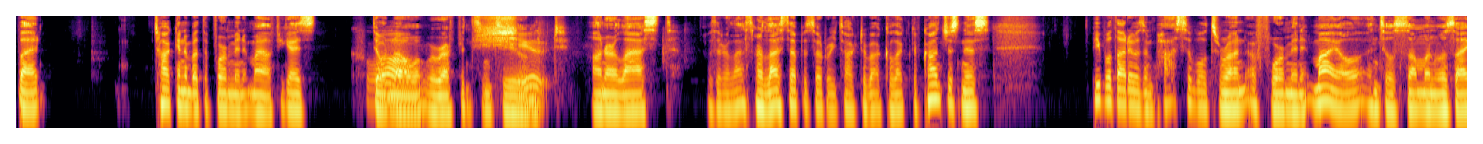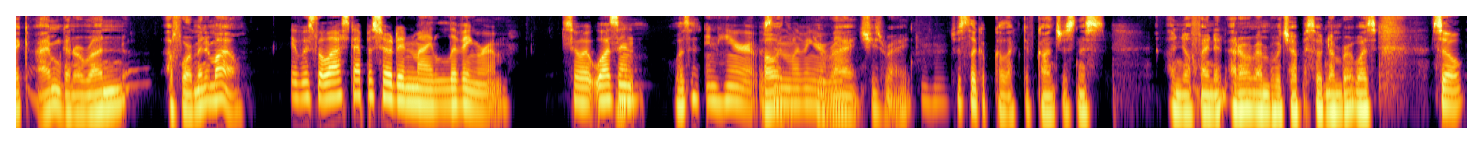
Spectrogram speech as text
But talking about the four minute mile, if you guys Cool. don't know what we're referencing to Shoot. on our last, was it our last? Our last episode where we talked about collective consciousness. People thought it was impossible to run a four minute mile until someone was like, I'm going to run a four minute mile. It was the last episode in my living room. So it wasn't Was it? in here. It was in the living you're room. right. She's right. Mhm. Just look up collective consciousness and you'll find it. I don't remember which episode number it was. So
